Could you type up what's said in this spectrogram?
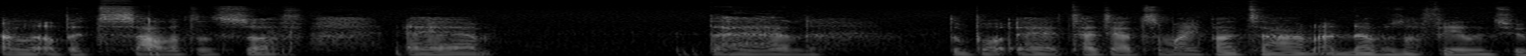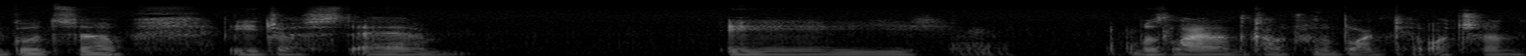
a little bit salad and stuff. Um, then the but uh, Teddy had some iPad time, and Noah's not feeling too good, so he just um he was lying on the couch with a blanket watching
